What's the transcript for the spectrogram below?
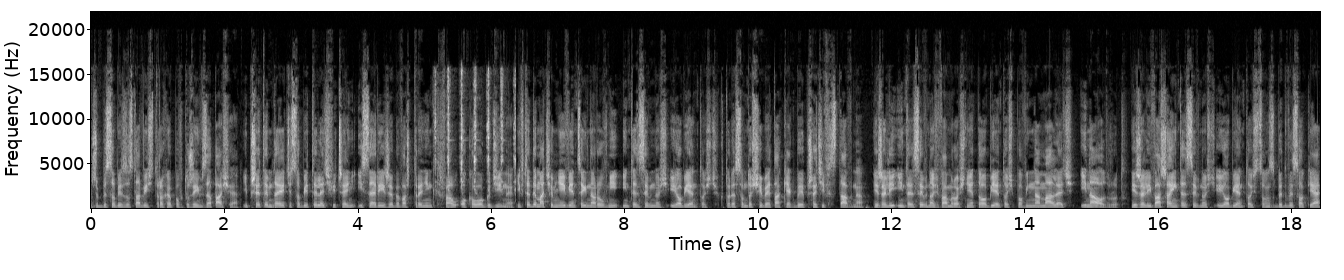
żeby sobie zostawić trochę powtórzeń w zapasie. I przy tym dajecie sobie tyle ćwiczeń i serii, żeby wasz trening trwał około godziny. I wtedy macie mniej więcej na równi intensywność i objętość, które są do siebie tak jakby przeciwstawne. Jeżeli intensywność wam rośnie, to objętość powinna maleć i na odwrót. Jeżeli wasza intensywność i objętość są zbyt wysokie,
